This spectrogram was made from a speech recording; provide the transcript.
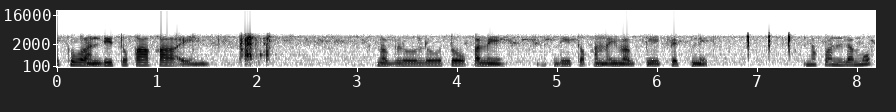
ikuan. Dito kakain. Magluluto kami. Dito kami magpipiknik. Naku, ang lamok.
